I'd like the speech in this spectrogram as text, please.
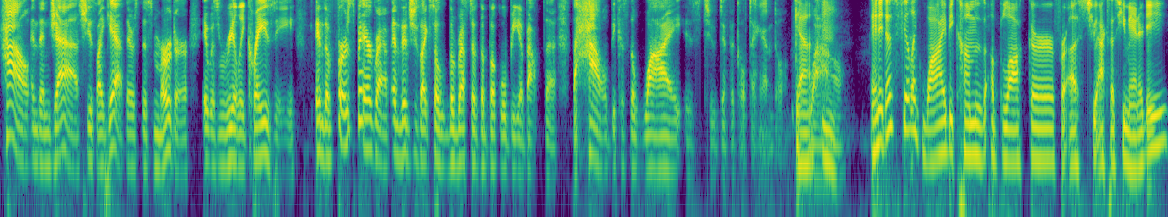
how. And then Jazz, she's like, yeah, there's this murder. It was really crazy in the first paragraph. And then she's like, so the rest of the book will be about the the how because the why is too difficult to handle. Yeah. Wow. And it does feel like why becomes a blocker for us to access humanity.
